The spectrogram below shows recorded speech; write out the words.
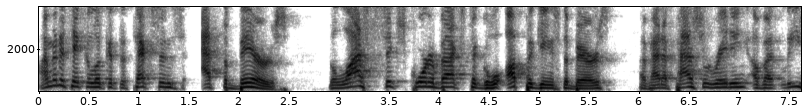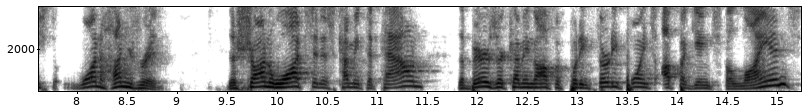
I'm going to take a look at the Texans at the Bears. The last six quarterbacks to go up against the Bears have had a passer rating of at least 100. Deshaun Watson is coming to town. The Bears are coming off of putting 30 points up against the Lions.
